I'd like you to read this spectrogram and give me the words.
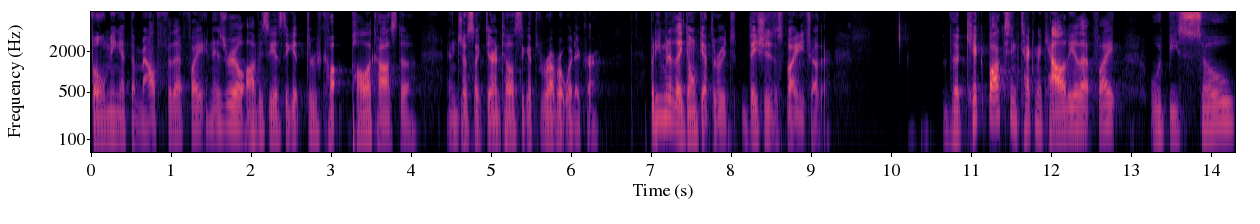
foaming at the mouth for that fight, and Israel obviously has to get through Paulo Costa, and just like Darren Till has to get through Robert Whitaker. But even if they don't get through, they should just fight each other. The kickboxing technicality of that fight would be so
